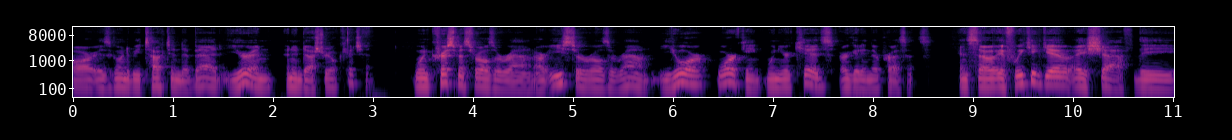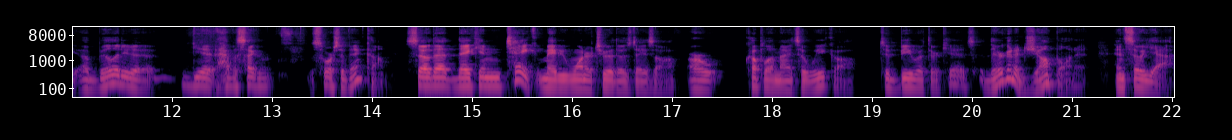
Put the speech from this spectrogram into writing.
or is going to be tucked into bed, you're in an industrial kitchen. When Christmas rolls around or Easter rolls around, you're working when your kids are getting their presents. And so if we could give a chef the ability to get have a second source of income so that they can take maybe one or two of those days off or a couple of nights a week off to be with their kids, they're going to jump on it. And so yeah,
